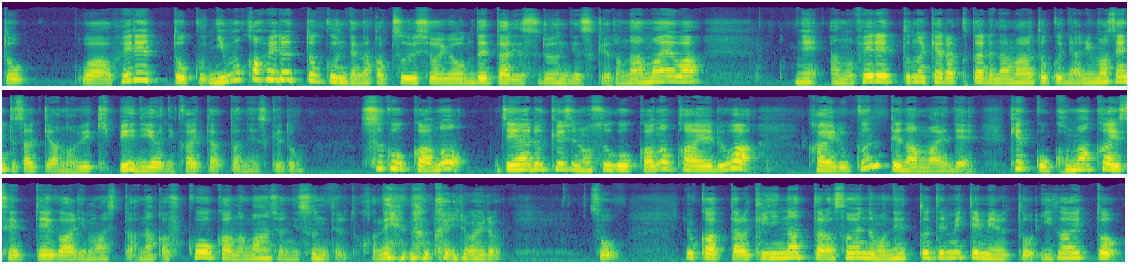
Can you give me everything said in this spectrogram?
トはフェレットくん、ニモカフェレットくんってなんか通称呼んでたりするんですけど、名前はね、あのフェレットのキャラクターで名前は特にありませんってさっきあのウィキペディアに書いてあったんですけど、スゴカの、JR 九州のスゴカのカエルはカエルくんって名前で結構細かい設定がありました。なんか福岡のマンションに住んでるとかね、なんかいろいろ。そう。よかったら気になったらそういうのもネットで見てみると意外と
